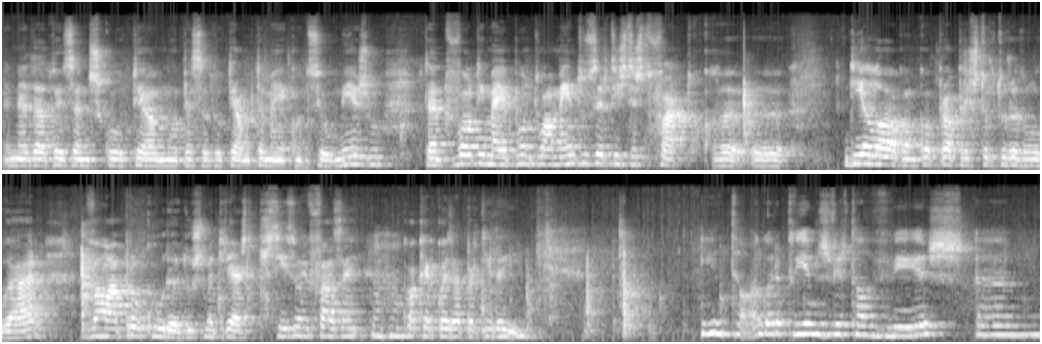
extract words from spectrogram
na de há dois anos com o Telmo, a peça do Telmo também aconteceu o mesmo. Portanto, volta e meia, pontualmente, os artistas de facto eh, dialogam com a própria estrutura do lugar, vão à procura dos materiais que precisam e fazem qualquer coisa a partir daí. E então, agora podíamos ver talvez. hum,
